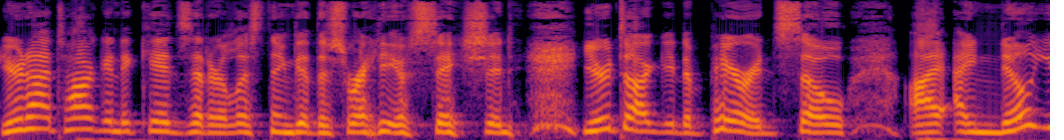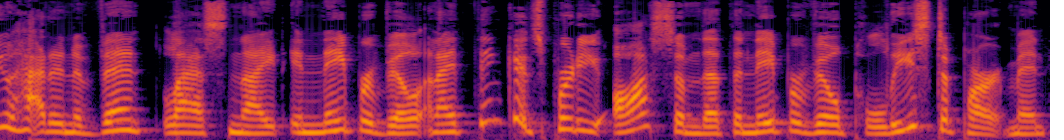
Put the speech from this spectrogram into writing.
You're not talking to kids that are listening to this radio station. You're talking to parents. So I, I, know you had an event last night in Naperville, and I think it's pretty awesome that the Naperville Police Department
